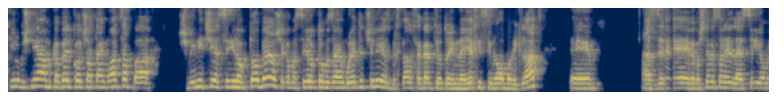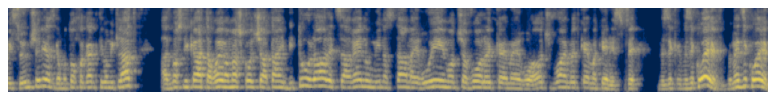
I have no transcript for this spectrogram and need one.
כאילו בשנייה מקבל כל שעתיים וואטסאפ בשמינית תשיעי עשירי לאוקטובר, שגם עשירי לאוקטובר זה היום הולדת שלי, אז בכלל חגגתי אותו עם יחי סינואר במקלט, אז וב-12 לעשירי יום הנישואים שלי, אז גם אותו חגגתי במקלט, אז מה שנקרא אתה רואה ממש כל שעתיים ביטול, לא לצערנו מן הסתם האירועים עוד שבוע לא יתקיים האירוע, עוד שבועיים לא יתקיים הכנס ו- וזה, וזה כואב, באמת זה כואב.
